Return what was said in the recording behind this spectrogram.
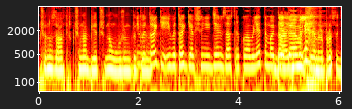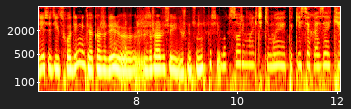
что на завтрак, что на обед, что на ужин. И это... в итоге, и в итоге я всю неделю завтракаю омлетом, обедаю да, омлет. тем же, просто 10 яиц в холодильнике, я каждый день э, зажарю себе яичницу. Ну, спасибо. Сори, мальчики, мы такие все хозяйки.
